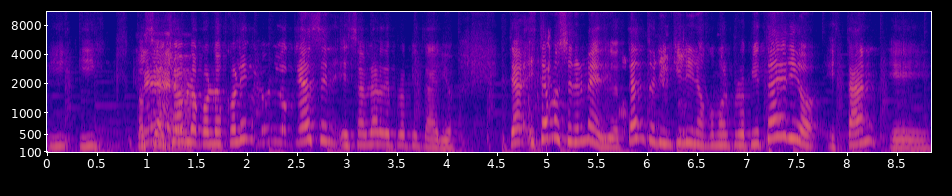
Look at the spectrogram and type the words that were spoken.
Y, y o sea, yo hablo con los colegas, lo único que hacen es hablar del propietario. Estamos en el medio, tanto el inquilino como el propietario están eh,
